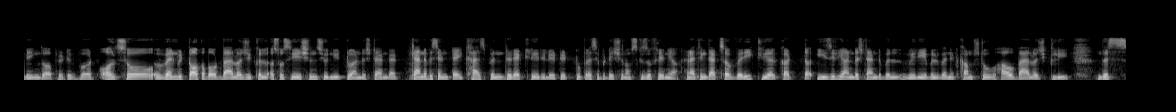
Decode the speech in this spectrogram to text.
being the operative word. Also when we talk about biological associations you need to understand that cannabis intake has been directly related to precipitation of schizophrenia. And i think that's a very clear cut easily understandable variable when it comes to how biologically this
